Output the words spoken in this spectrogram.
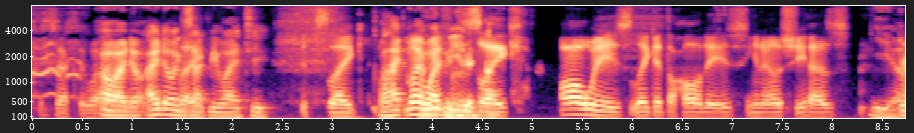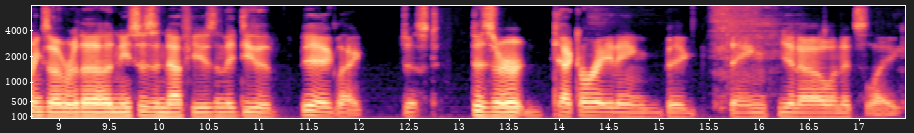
exactly why. oh, I know, I know Like, exactly why too. It's like Well, I, my I wife is like always like at the holidays. You know, she has brings over the nieces and nephews, and they do a big like just dessert decorating big thing. You know, and it's like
